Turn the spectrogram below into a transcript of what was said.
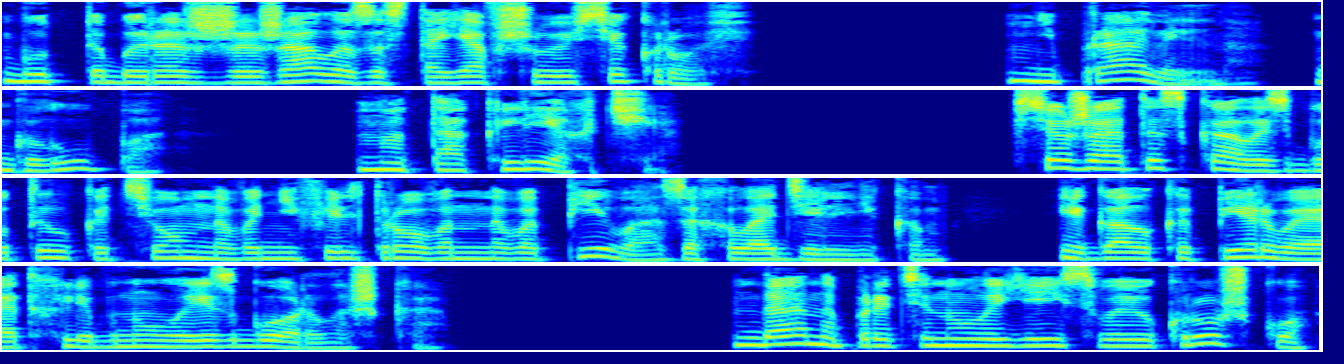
будто бы разжижала застоявшуюся кровь. Неправильно, глупо, но так легче. Все же отыскалась бутылка темного нефильтрованного пива за холодильником, и Галка первая отхлебнула из горлышка. Дана протянула ей свою кружку,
